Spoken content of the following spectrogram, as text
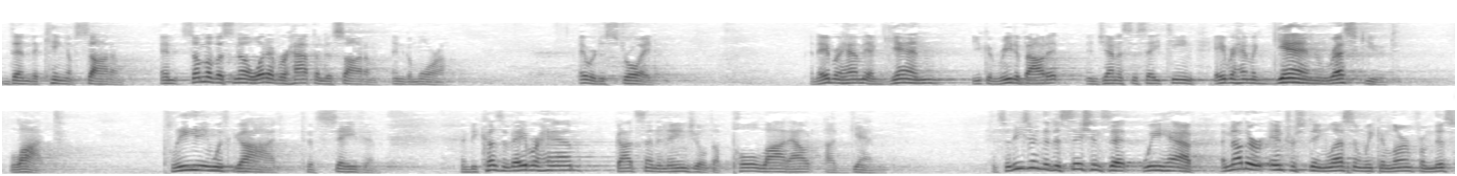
than the king of Sodom. And some of us know whatever happened to Sodom and Gomorrah. They were destroyed. And Abraham, again, you can read about it in Genesis 18. Abraham again rescued Lot, pleading with God to save him. And because of Abraham, God sent an angel to pull Lot out again. And so these are the decisions that we have. Another interesting lesson we can learn from this,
